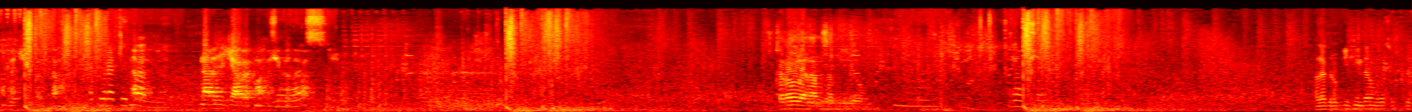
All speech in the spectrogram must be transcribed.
Możecie go tam... A tu raczej padnie. Nawet z działek możecie go. Zaraz. Karole nam zabiją. Raczej. Ale drugi Hinder może coś kryć.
